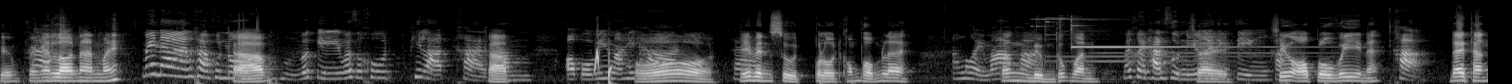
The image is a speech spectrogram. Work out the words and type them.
เคเป็นงั้นรอนานไหม ไม่นานค่ะคุณนพครับเมื่อกี้เมื่อสักครู่พี่รัฐค่ะครับนำออโปวีมาให้โอ้ทานใช่นี่เป็นสูตรโปรดของผมเลย อร่อยมากต้องค่ะดื่มทุกวัน ไม่เคยทานสูตรนี้เลใช่ ยจริงๆค่ะชื่อออโปรวีนะ ค่ะได้ทั้ง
